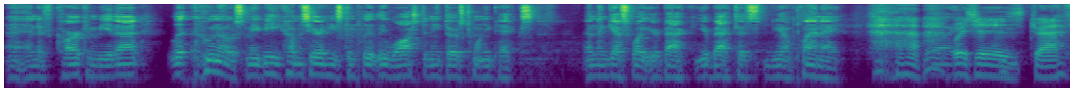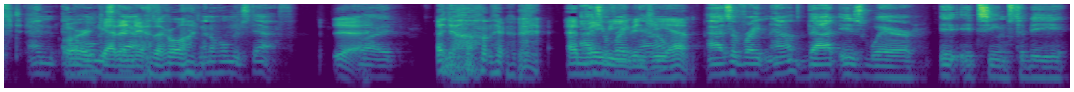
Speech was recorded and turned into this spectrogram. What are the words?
And if Carr can be that, who knows? Maybe he comes here and he's completely washed and he throws twenty picks. And then guess what? You're back. You're back to you know plan A. Which is draft and, and or new get staff. another one. and a whole new staff. Yeah. But I know. and maybe right even now- GM. as of right now, that is where it, it seems to be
